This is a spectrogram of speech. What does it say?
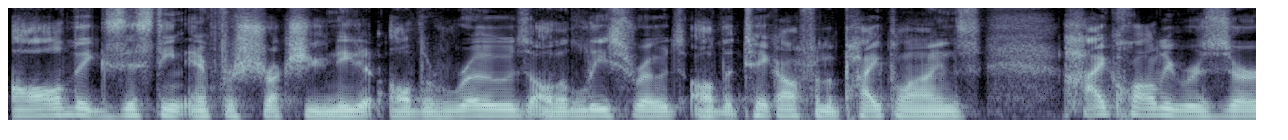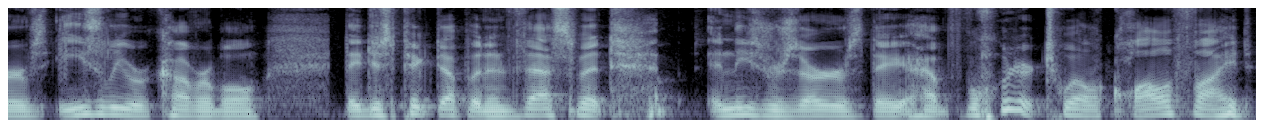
all the existing infrastructure you need it all the roads, all the lease roads, all the takeoff from the pipelines, high quality reserves, easily recoverable. They just picked up an investment in these reserves. They have 412 qualified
